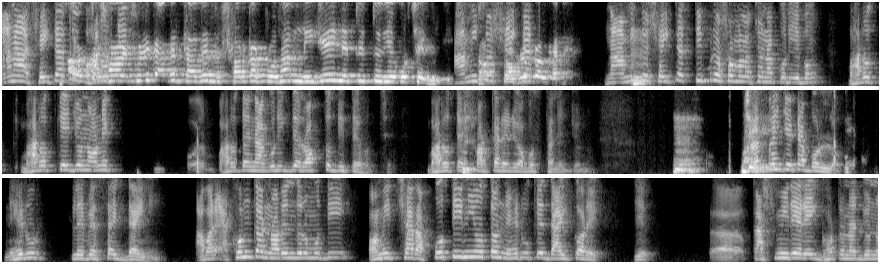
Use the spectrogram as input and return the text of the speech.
না না সেটা তো সরাসরি তাদের তাদের সরকার প্রধান নিজেই নেতৃত্ব দিয়ে করছে এগুলি। আমি তো ওখানে। না আমি তো সেইটা তীব্র সমালোচনা করি এবং ভারত ভারতকে এই জন্য অনেক ভারতের নাগরিকদের রক্ত দিতে হচ্ছে ভারতের সরকারের অবস্থানের জন্য। ভরত ভাই যেটা বলল নেহরুর প্লেবেসাইড দেয়নি আবার এখনকার নরেন্দ্র মোদী অমিত শাহরা প্রতিনিয়ত নেহরুকে দায়ী করে যে আহ, কাশ্মীরের এই ঘটনার জন্য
